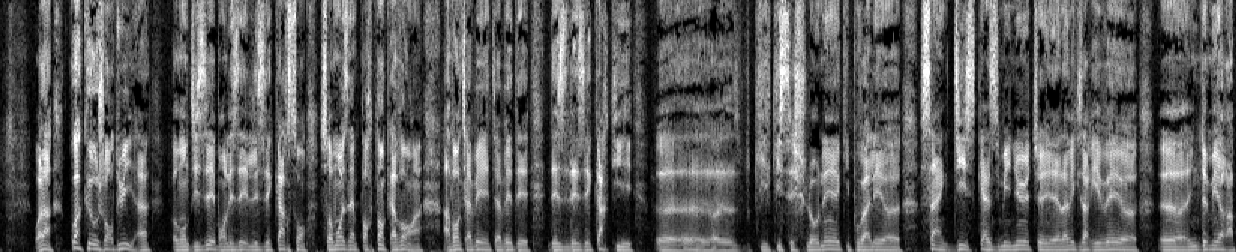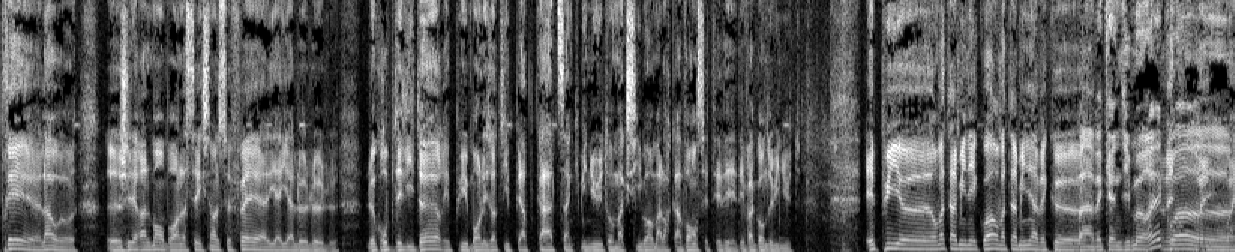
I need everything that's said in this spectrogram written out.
Voilà. Quoique aujourd'hui, hein, comme on disait, bon, les, les écarts sont, sont moins importants qu'avant. Hein. Avant, tu avais, des, des, des écarts qui, euh, qui, qui s'échelonnaient, qui pouvaient aller euh, 5, 10, 15 minutes. Et il y en arrivaient euh, euh, une demi-heure après. Là, généralement, bon, la sélection, elle se fait. Il y a, y a le, le, le, le, groupe des leaders. Et puis, bon, les autres, ils perdent 4, 5 minutes au maximum, alors qu'avant, c'était des, des wagons de minutes. Et puis on va terminer quoi? On va terminer avec bah, avec Andy Murray quoi,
